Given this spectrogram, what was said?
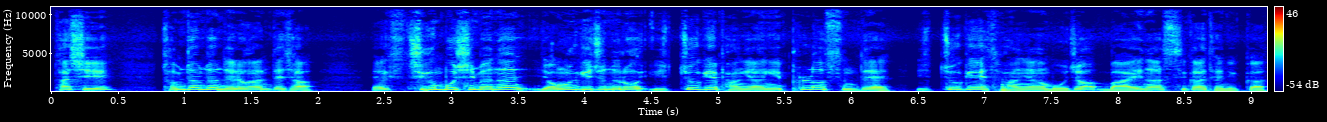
다시, 점점점 내려가는데, 자, X, 지금 보시면은 0을 기준으로 이쪽의 방향이 플러스인데, 이쪽의 방향은 뭐죠? 마이너스가 되니까,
